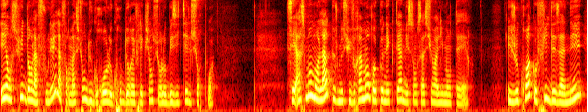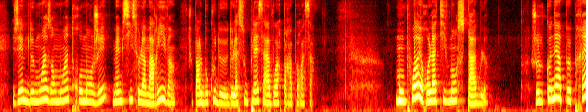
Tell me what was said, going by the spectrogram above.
et ensuite, dans la foulée, la formation du GROS, le groupe de réflexion sur l'obésité et le surpoids. C'est à ce moment-là que je me suis vraiment reconnectée à mes sensations alimentaires. Et je crois qu'au fil des années, j'aime de moins en moins trop manger, même si cela m'arrive. Hein. Je parle beaucoup de, de la souplesse à avoir par rapport à ça. Mon poids est relativement stable. Je le connais à peu près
